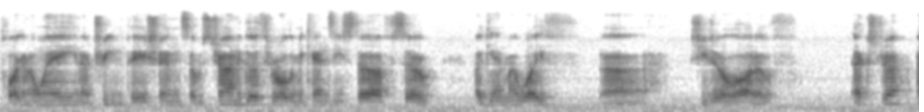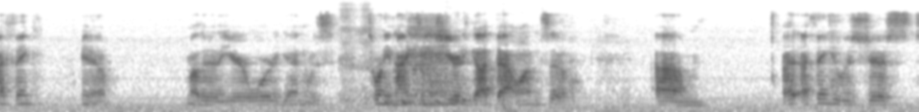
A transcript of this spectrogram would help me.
plugging away, you know, treating patients. I was trying to go through all the McKenzie stuff. So again, my wife, uh, she did a lot of extra. I think, you know, Mother of the Year award again was 2019. she already got that one. So um, I, I think it was just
